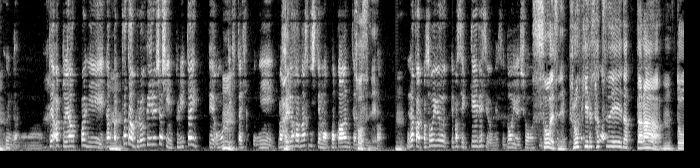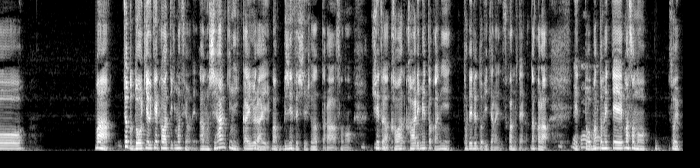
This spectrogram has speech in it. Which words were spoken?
いくんだな。うん、で、あとやっぱり、なんか、ただプロフィール写真撮りたいって思ってきた人に、うん、まあそういう話してもポカーンじゃないですか。はい、そうですね。うん、だからやっぱそういう、やっぱ設計ですよね。どういう商品そうですね。プロフィール撮影だったら、うんと、まあ、ちょっと動機づけ変わってきますよね。あの、四半期に1回ぐらい、まあ、ビジネスしてる人だったら、その、季節が変わ変わり目とかに取れるといいじゃないですか、みたいな。だから、えっと、まとめて、まあ、その、そういう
